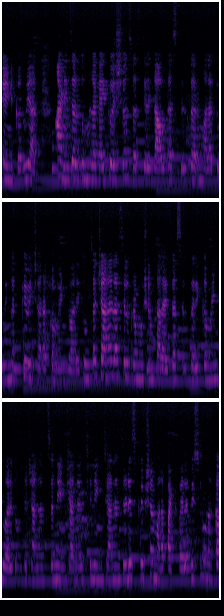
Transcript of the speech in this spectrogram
एंड करूयात. आणि जर तुम्हाला काही क्वेश्चन्स असतील डाऊट असतील तर मला तुम्ही नक्की विचारा कमेंटद्वारे तुमचा चॅनल असेल प्रमोशन करायचं असेल तरी कमेंटद्वारे तुमच्या चॅनलचं नेम चॅनलची लिंक चॅनलचं डिस्क्रिप्शन मला पाठवायला विसरू नका.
